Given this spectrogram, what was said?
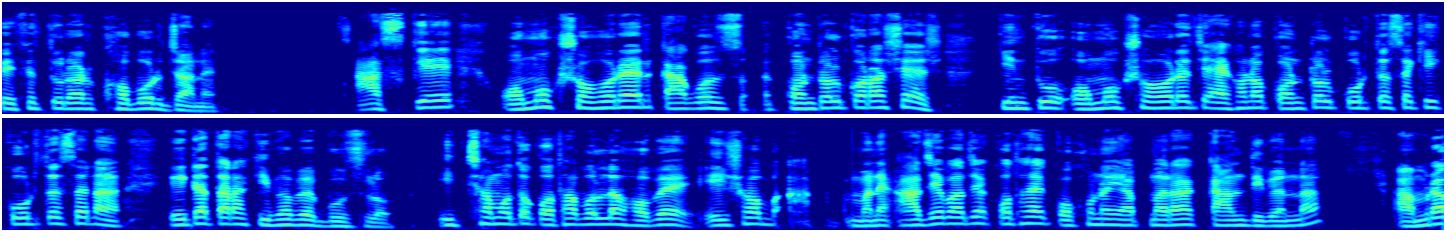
পেফেতুরার খবর জানে? আজকে অমুক শহরের কাগজ কন্ট্রোল করা শেষ, কিন্তু অমুক শহরে যে এখনও কন্ট্রোল করতেছে কি করতেছে না, এটা তারা কীভাবে বুঝলো? ইচ্ছা মতো কথা বললে হবে, এইসব মানে আজে বাজে কথায় কখনোই আপনারা কান দিবেন না। আমরা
